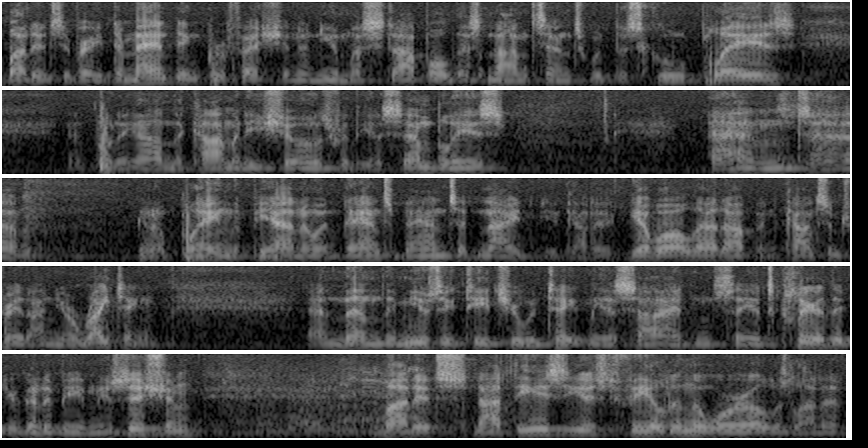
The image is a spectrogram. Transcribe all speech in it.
but it's a very demanding profession and you must stop all this nonsense with the school plays and putting on the comedy shows for the assemblies. And. Um, you know, playing the piano and dance bands at night. You've got to give all that up and concentrate on your writing. And then the music teacher would take me aside and say, It's clear that you're going to be a musician, but it's not the easiest field in the world. There's a lot of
